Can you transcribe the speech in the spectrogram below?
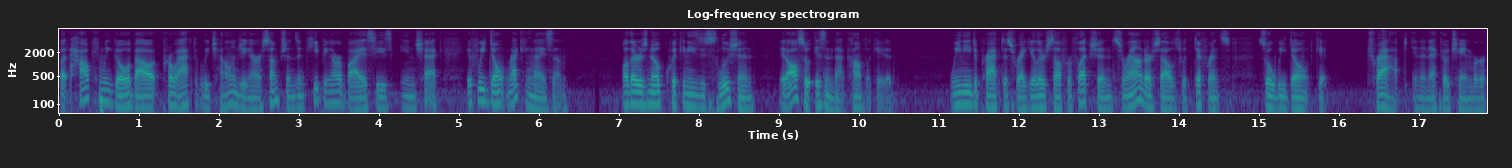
But how can we go about proactively challenging our assumptions and keeping our biases in check if we don't recognize them? While there is no quick and easy solution, it also isn't that complicated. We need to practice regular self reflection, surround ourselves with difference so we don't get trapped in an echo chamber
